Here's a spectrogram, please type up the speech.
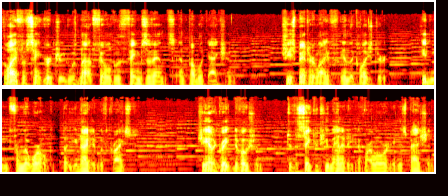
the life of St. Gertrude was not filled with famous events and public action. She spent her life in the cloister, hidden from the world but united with Christ. She had a great devotion to the sacred humanity of our Lord in His Passion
